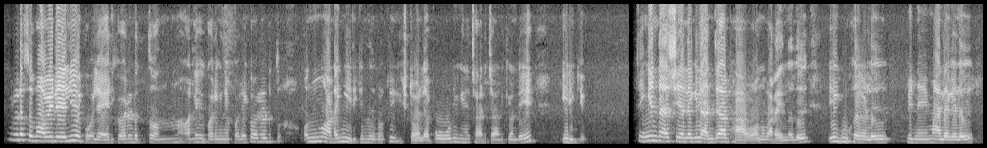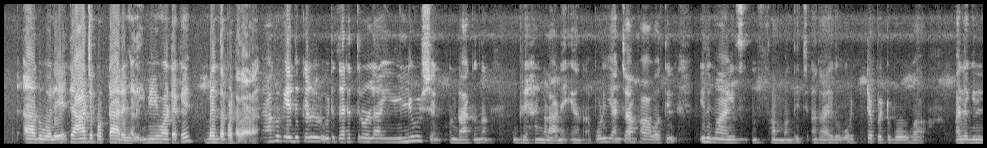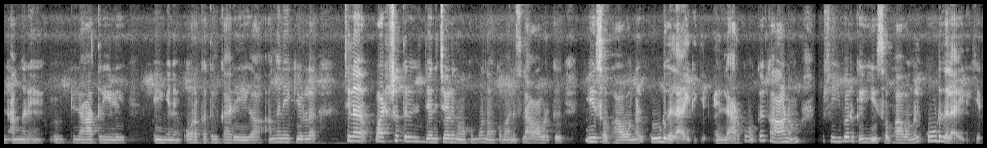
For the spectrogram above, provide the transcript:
ഇവരുടെ സ്വഭാവം എലിയെ പോലെ ആയിരിക്കും. ഒരിടത്ത് ഒന്ന് അല്ലെങ്കിൽ കുരങ്ങിനെ പോലെയൊക്കെ ഒരിടത്ത് ഒന്നും അടങ്ങിയിരിക്കുന്നത് ഇവർക്ക് ഇഷ്ടമല്ല. എപ്പോഴും ഇങ്ങനെ ചാടി ചാടിക്കൊണ്ടേ ഇരിക്കും. ചിങ്ങൻ രാശി അല്ലെങ്കിൽ അഞ്ചാം ഭാവം എന്ന് പറയുന്നത് ഈ ഗുഹകൾ പിന്നെ മലകൾ അതുപോലെ രാജകൊട്ടാരങ്ങൾ ഇവയുമായിട്ടൊക്കെ ബന്ധപ്പെട്ടതാണ്. രാഹുകേതുക്കൾ ഒരു തരത്തിലുള്ള ഇല്യൂഷൻ ഉണ്ടാക്കുന്ന ഗ്രഹങ്ങളാണ് അപ്പോൾ ഈ അഞ്ചാം ഭാവത്തിൽ ഇതുമായി സംബന്ധിച്ച് അതായത് ഒറ്റപ്പെട്ടു പോവുക അല്ലെങ്കിൽ അങ്ങനെ രാത്രിയിൽ ഇങ്ങനെ ഉറക്കത്തിൽ കരയുക അങ്ങനെയൊക്കെയുള്ള ചില വർഷത്തിൽ ജനിച്ചവരെ നോക്കുമ്പോൾ നമുക്ക് മനസ്സിലാവും അവർക്ക് ഈ സ്വഭാവങ്ങൾ കൂടുതലായിരിക്കും. എല്ലാവർക്കുമൊക്കെ കാണും പക്ഷെ ഇവർക്ക് ഈ സ്വഭാവങ്ങൾ കൂടുതലായിരിക്കും.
